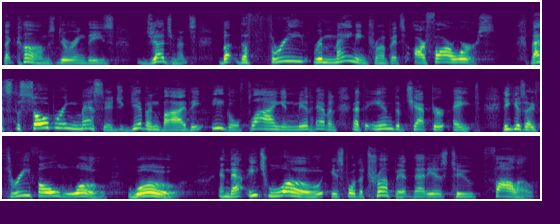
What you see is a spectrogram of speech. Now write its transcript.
that comes during these judgments, but the three remaining trumpets are far worse. That's the sobering message given by the eagle flying in mid heaven at the end of chapter 8. He gives a threefold woe, woe. And that each woe is for the trumpet that is to follow.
